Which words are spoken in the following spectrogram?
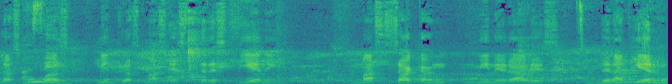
Las Ah, uvas, sí. mientras más estrés tienen, más sacan minerales de la tierra.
